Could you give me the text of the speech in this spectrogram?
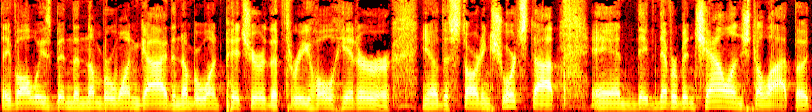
They've always been the number one guy, the number one pitcher, the three hole hitter, or you know, the starting shortstop, and they've never been challenged a lot. But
